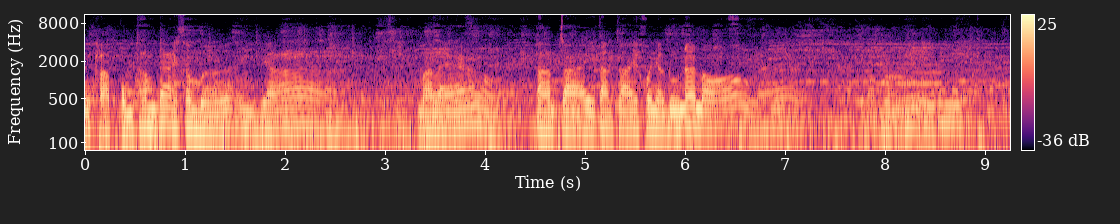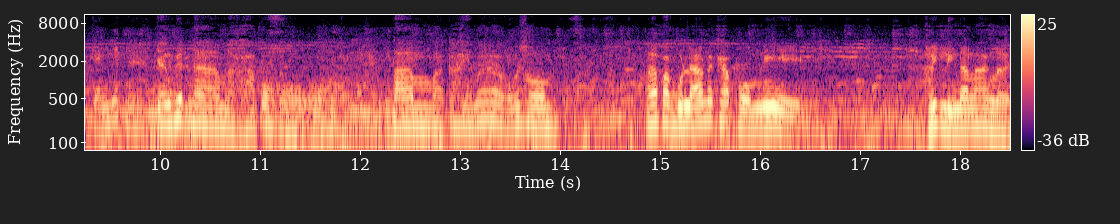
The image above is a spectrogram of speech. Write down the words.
นคลับผมทำได้เสมอไอ้ยามาแล้วตามใจตามใจคนอยากดูหน้าน้องนะบอกนี้แกงเวียดนามแกงเวียดนามเหรอครับ โอ้โห ตามมาไกลมากคุณผู้ชมอ่าปักบุญแล้วนะครับผมนี่คลิกลิงก์ด้านล่างเลย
